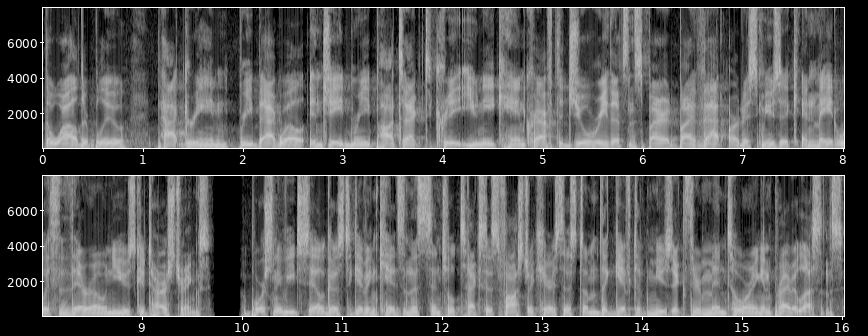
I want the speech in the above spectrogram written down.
The Wilder Blue, Pat Green, Bree Bagwell, and Jade Marie Potek to create unique handcrafted jewelry that's inspired by that artist's music and made with their own used guitar strings. A portion of each sale goes to giving kids in the Central Texas foster care system the gift of music through mentoring and private lessons.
